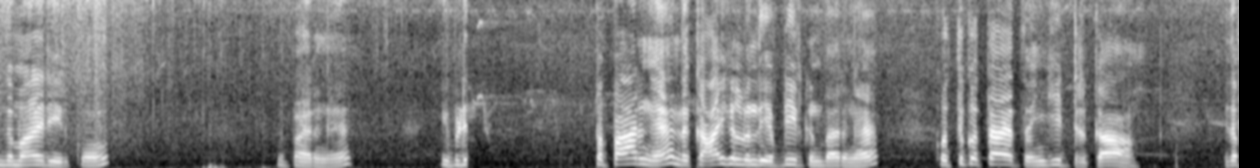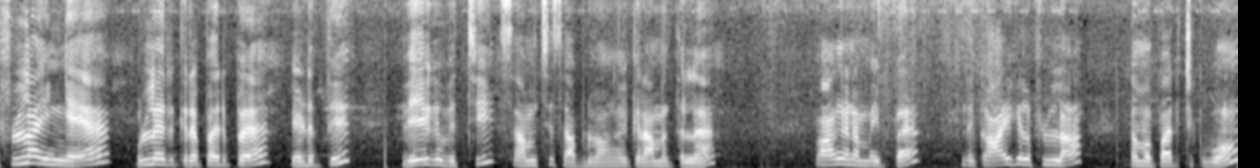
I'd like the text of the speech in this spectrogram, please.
இந்த மாதிரி இருக்கும். இது பாருங்கள் இப்படி இப்போ பாருங்கள் இந்த காய்கள் வந்து எப்படி இருக்குன்னு பாருங்கள் கொத்து கொத்தாக தொங்கிட்டு இருக்கா. இதை ஃபுல்லாக இங்கே உள்ளே இருக்கிற பருப்பை எடுத்து வேக வச்சு சமைச்சு சாப்பிடுவாங்க கிராமத்தில். வாங்க நம்ம இப்போ இந்த காய்களை ஃபுல்லாக நம்ம பறிச்சுக்குவோம்.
